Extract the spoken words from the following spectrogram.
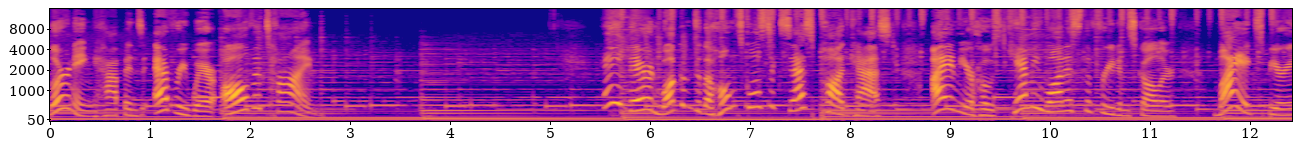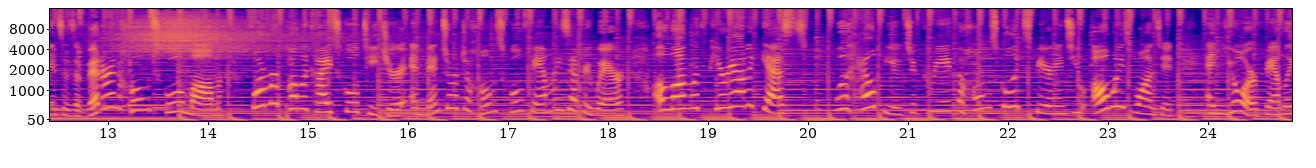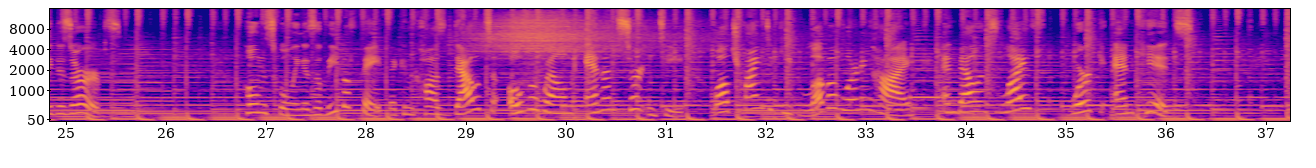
Learning happens everywhere all the time. Hey there, and welcome to the Homeschool Success Podcast. I am your host, Kami Wanis, the Freedom Scholar. My experience as a veteran homeschool mom, former public high school teacher, and mentor to homeschool families everywhere, along with periodic guests, will help you to create the homeschool experience you always wanted and your family deserves. Homeschooling is a leap of faith that can cause doubt, overwhelm, and uncertainty while trying to keep love of learning high and balance life, work, and kids.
